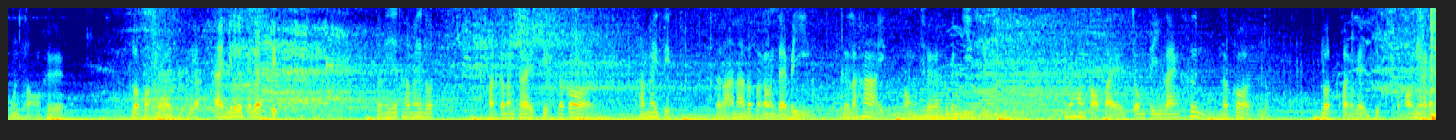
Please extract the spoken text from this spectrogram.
คูณสองคือ รวมสองเทิร์นเสียเลือดไอ้ฮีโร่จะเสียเลือดสิบตัวนี้จะทำให้ลดขวัญกำลังใจสิบแล้วก็ทำให้ติดสถานะลดขวัญกำลังใจไปอีก เทิร์นละห้าอีกสองเทิร์นก็เป็นยี่สิบเรื่องห้องต่อไปโจมตีแรงขึ้นแล้วก็ลด ลดขวัญกำลังใจอีกสิบผมเอานี่แล้วกัน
